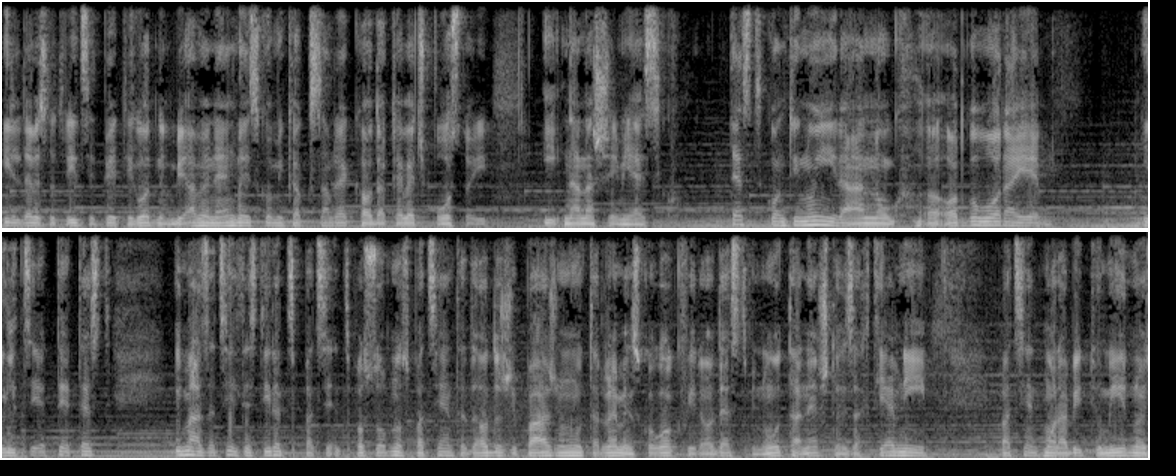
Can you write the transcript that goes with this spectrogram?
1935. godine objavio na engleskom i kako sam rekao, dakle već postoji i na našem jeziku. Test kontinuiranog e, odgovora je ili CRT test ima za cilj testirati pacijent, sposobnost pacijenta da održi pažnju unutar vremenskog okvira od 10 minuta, nešto je zahtjevniji, pacijent mora biti u mirnoj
